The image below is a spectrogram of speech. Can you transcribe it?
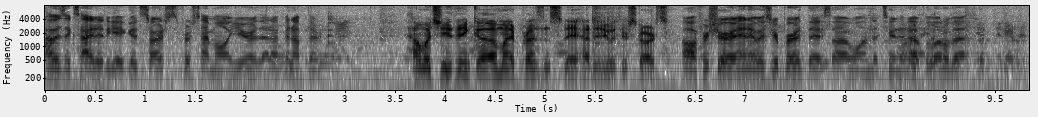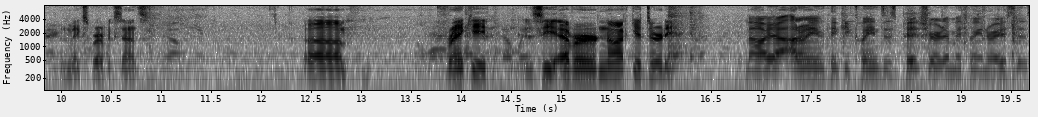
I was excited to get good starts. It's the first time all year that I've been up there. How much do you think uh, my presence today had to do with your starts? Oh, for sure. And it was your birthday, so I wanted to tune it up a little bit. It makes perfect sense. Yeah. Um, Frankie, does he ever not get dirty? No, yeah, I don't even think he cleans his pit shirt in between races.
